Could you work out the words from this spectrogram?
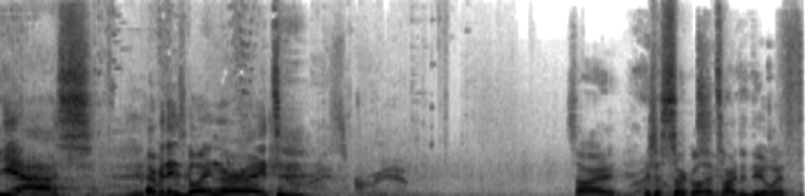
Yes! Everything's going grip. Sorry, it's just circle hits hard to deal with.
